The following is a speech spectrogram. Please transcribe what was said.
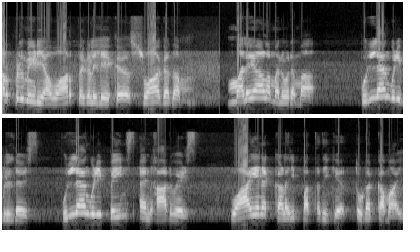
പർപ്പിൾ മീഡിയ വാർത്തകളിലേക്ക് സ്വാഗതം. Malayala Manorama Pullankuzhi builders Pullankuzhi paints and hardwares kalari പദ്ധതിക്ക് തുടക്കമായി.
